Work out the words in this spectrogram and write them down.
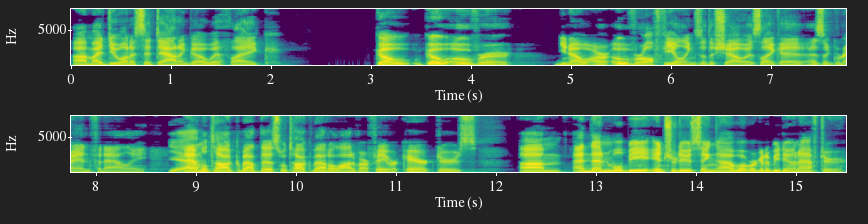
um, I do want to sit down and go with like go go over you know our overall feelings of the show as like a as a grand finale. Yeah. And we'll talk about this. We'll talk about a lot of our favorite characters. Um, and then we'll be introducing uh, what we're going to be doing after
